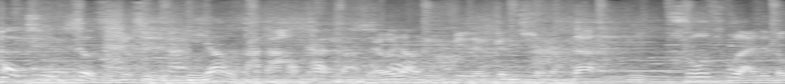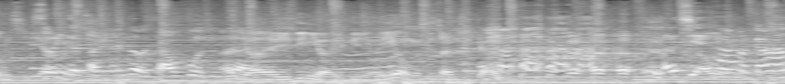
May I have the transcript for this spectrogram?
特质，特质就是你要打得好看嘛，才会让别人跟随。那你说出来的东西，所以你的团员都有挑过，对不对？有，一定有，一定有，因为我们是专辑表演。而且他们刚刚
